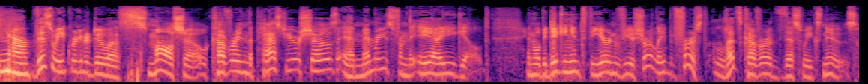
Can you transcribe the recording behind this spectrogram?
No. This week, we're going to do a small show covering the past year's shows and memories from the AIE Guild. And we'll be digging into the year in review shortly, but first, let's cover this week's news.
